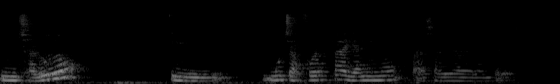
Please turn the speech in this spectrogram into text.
un saludo y mucha fuerza y ánimo para salir adelante de esto.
